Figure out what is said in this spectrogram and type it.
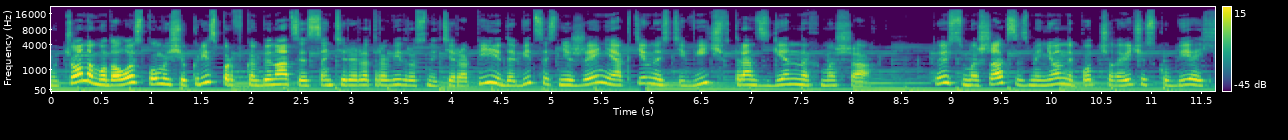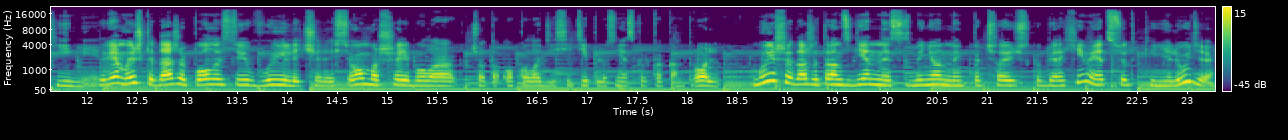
Ученым удалось с помощью CRISPR в комбинации с антиретровирусной терапией добиться снижения активности ВИЧ в трансгенных мышах то есть мышак с измененной под человеческую биохимией. Две мышки даже полностью вылечились, всего мышей было что-то около 10 плюс несколько контрольных. Мыши, даже трансгенные с измененной под человеческую биохимией, это все-таки не люди,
